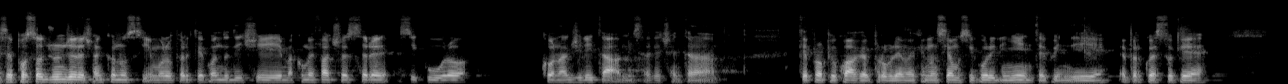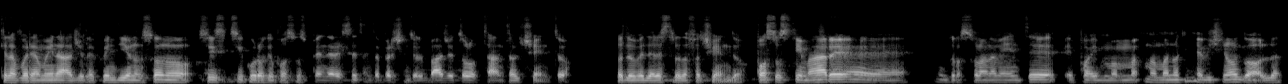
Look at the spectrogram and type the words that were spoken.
se posso aggiungere c'è anche uno stimolo perché quando dici ma come faccio a essere sicuro con agilità, mi sa che c'entra che è proprio qua che è il problema è che non siamo sicuri di niente, quindi è per questo che, che lavoriamo in agile. Quindi io non sono sì, sicuro che posso spendere il 70% del budget o l'80% al 100%, lo devo vedere strada facendo. Posso stimare eh, grossolanamente e poi man, man mano che mi avvicino al goal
